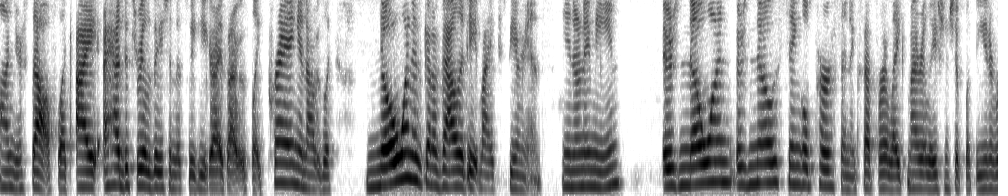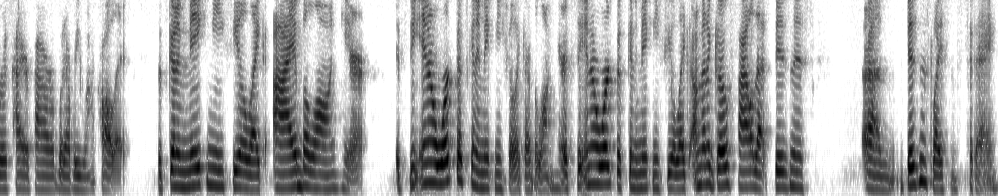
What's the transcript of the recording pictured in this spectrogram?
on yourself. Like I, I had this realization this week, you guys. I was like praying and I was like, no one is going to validate my experience. You know what I mean? There's no one, there's no single person except for like my relationship with the universe, higher power, whatever you want to call it that's going to make me feel like I belong here. It's the inner work that's going to make me feel like I belong here. It's the inner work that's going to make me feel like I'm going to go file that business um, business license today.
